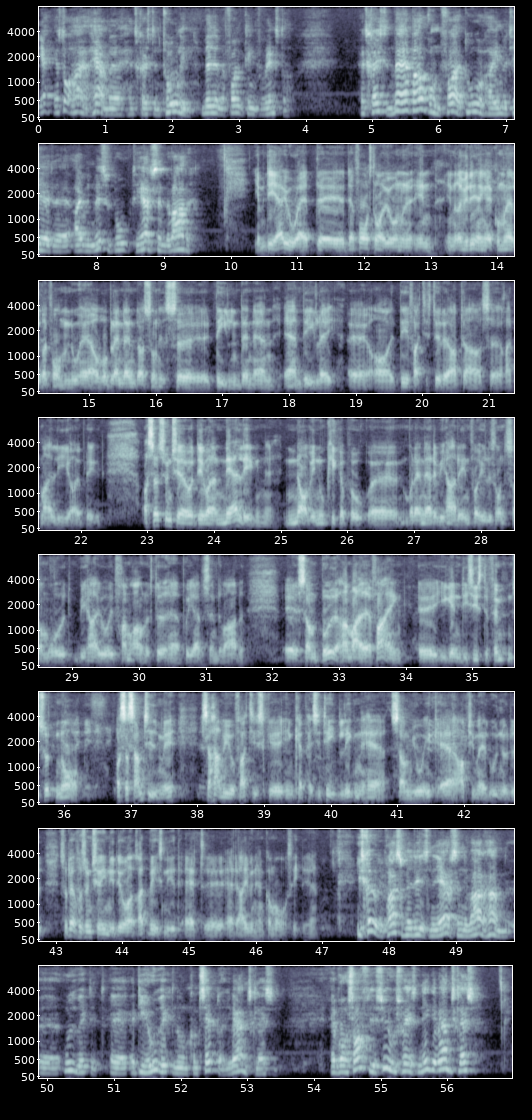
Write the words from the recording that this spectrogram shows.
Ja, jeg står her, her med Hans Christian Toning, medlem af Folketinget for Venstre. Hans Christian, hvad er baggrunden for, at du har inviteret uh, Eivind Vesselbo til Hjertecenter Varde? Jamen det er jo, at øh, der forestår jo en, en, en revidering af kommunalreformen nu her, og hvor blandt andet også sundhedsdelen den er en, er en del af, øh, og det er faktisk det, der optager os øh, ret meget lige i øjeblikket. Og så synes jeg jo, det var nærliggende, når vi nu kigger på, øh, hvordan er det, vi har det inden for hele sundhedsområdet. Vi har jo et fremragende sted her på Hjertecenter Varde, øh, som både har meget erfaring øh, igennem de sidste 15-17 år, og så samtidig med, så har vi jo faktisk øh, en kapacitet liggende her, som jo ikke er optimalt udnyttet. Så derfor synes jeg egentlig, det var ret væsentligt, at, øh, at Ivan han kommer over og se det her. I skriver i pressemeddelelsen, at Hjertecenter Nevada har øh, udviklet, øh, at de har udviklet nogle koncepter i verdensklassen. Er vores offentlige sygehusvæsen ikke i verdensklasse?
